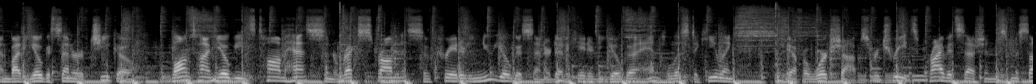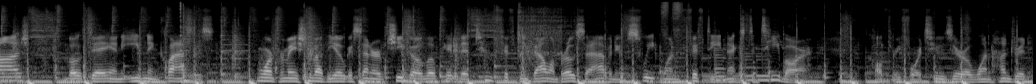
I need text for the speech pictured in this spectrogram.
And by the Yoga Center of Chico. Longtime yogis Tom Hess and Rex Stromness have created a new yoga center dedicated to yoga and holistic healing. They offer workshops, retreats, private sessions, massage, both day and evening classes. For more information about the Yoga Center of Chico, located at 250 Vallombrosa Avenue, Suite 150, next to T Bar, call 342 100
